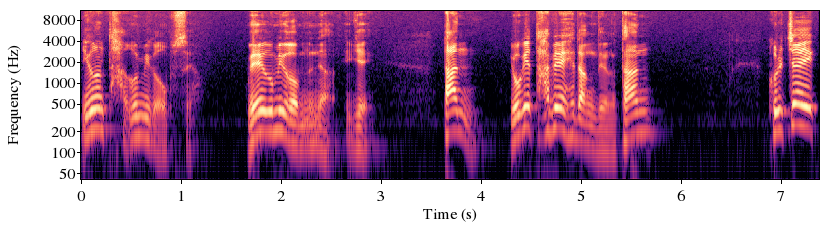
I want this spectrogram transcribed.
이건 다 의미가 없어요. 왜 의미가 없느냐? 이게 단 요게 답에 해당되는 거. 단 글자의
